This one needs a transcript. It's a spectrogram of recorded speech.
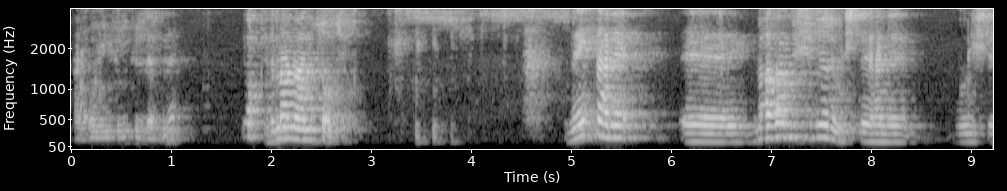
Hani oyunculuk üzerine. Yok dedim ben mühendis olacağım. Neyse hani e, bazen düşünüyorum işte hani bu işte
